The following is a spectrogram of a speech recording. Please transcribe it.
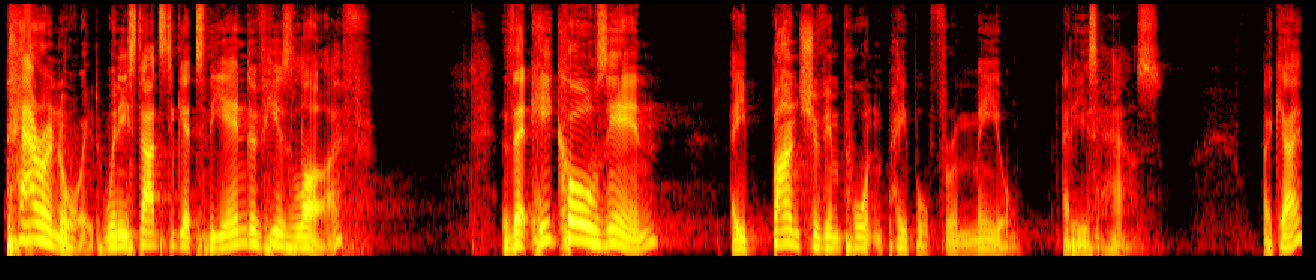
paranoid when he starts to get to the end of his life that he calls in a bunch of important people for a meal at his house. Okay?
